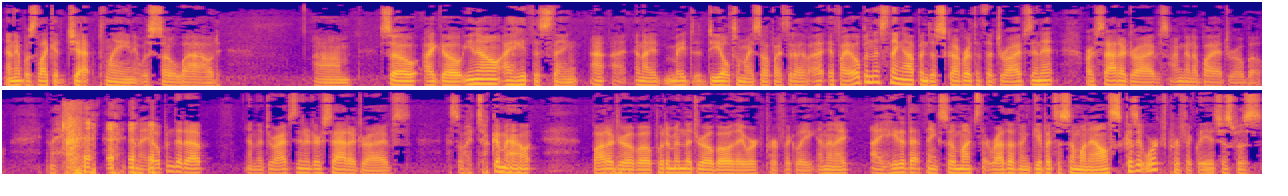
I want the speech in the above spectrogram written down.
and it was like a jet plane. It was so loud. Um, so I go, you know, I hate this thing, I, I, and I made a deal to myself. I said, if I open this thing up and discover that the drives in it are SATA drives, I'm going to buy a Drobo. And I, and I opened it up, and the drives in it are SATA drives. So I took them out, bought a Drobo, put them in the Drobo. They worked perfectly. And then I, I hated that thing so much that rather than give it to someone else, because it worked perfectly, it just was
